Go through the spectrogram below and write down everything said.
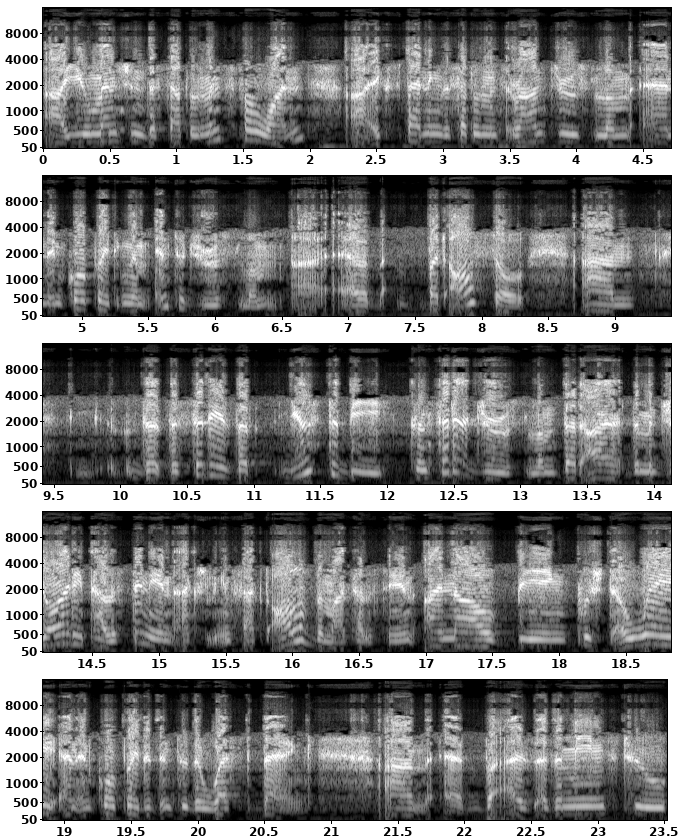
Uh, you mentioned the settlements for one, uh, expanding the settlements around Jerusalem and incorporating them into Jerusalem, uh, uh, but also um, the, the cities that used to be considered Jerusalem, that are the majority Palestinian, actually, in fact, all of them are Palestinian, are now being pushed away and incorporated into the West Bank um, as, as a means to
